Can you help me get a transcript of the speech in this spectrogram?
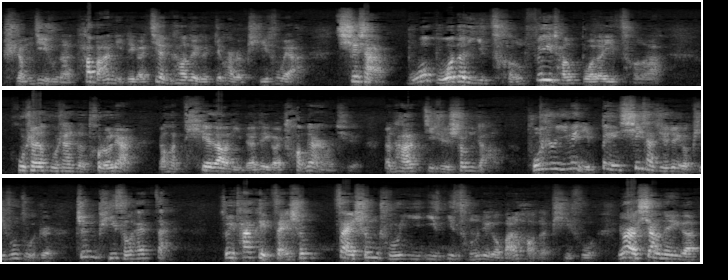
是什么技术呢？他把你这个健康这个这块的皮肤呀。切下薄薄的一层，非常薄的一层啊，忽闪忽闪的透着亮，然后贴到你的这个创面上去，让它继续生长。同时，因为你被切下去这个皮肤组织真皮层还在，所以它可以再生，再生出一一一层这个完好的皮肤，有点像那个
